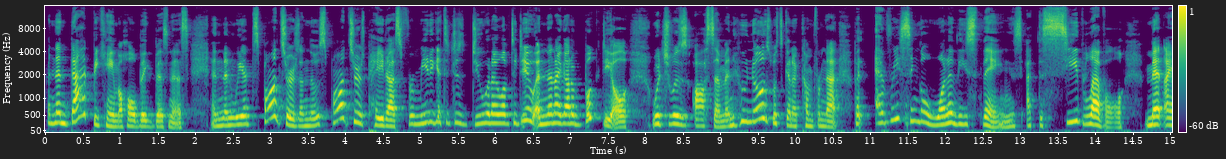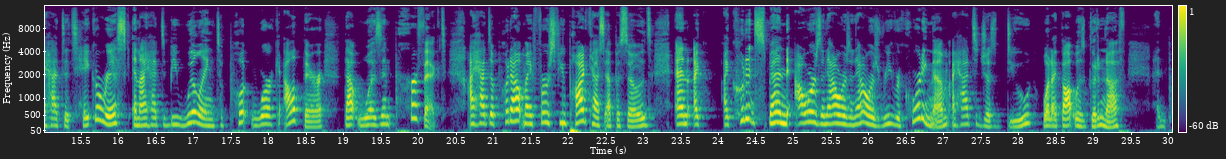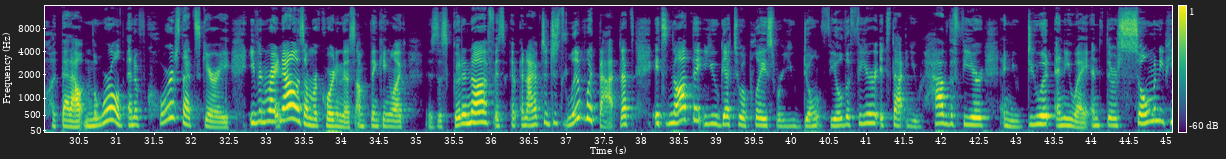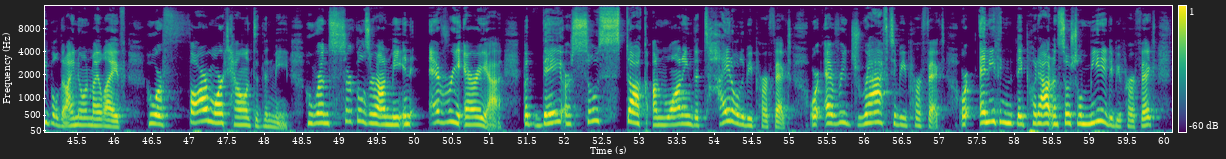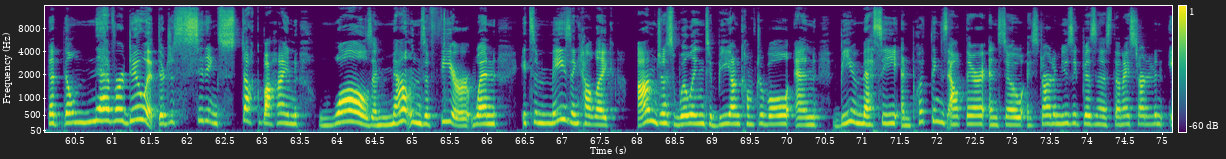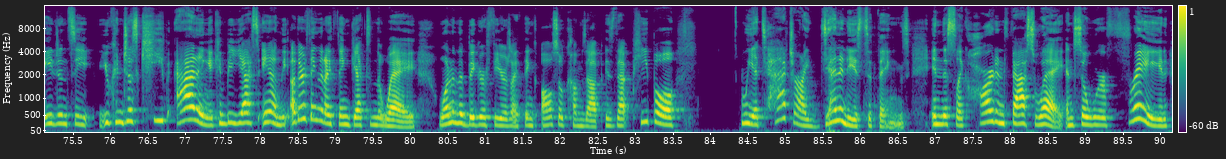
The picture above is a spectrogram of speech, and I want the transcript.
and then that became a whole big business. And then we had sponsors, and those sponsors paid us for me to get to just do what I love to do. And then I got a book deal, which was awesome. And who knows what's going to come from that. But every single one of these things at the seed level meant I had to take a risk and I had to be willing to put work out there that wasn't perfect. I had to put out my first few podcast episodes, and I I couldn't spend hours and hours and hours re recording them. I had to just do what I thought was good enough and put that out in the world. And of course that's scary. Even right now as I'm recording this, I'm thinking like, is this good enough? Is and I have to just live with that. That's it's not that you get to a place where you don't feel the fear, it's that you have the fear and you do it anyway. And there's so many people that I know in my life who are far more talented than me, who run circles around me in every area, but they are so stuck on wanting the title to be perfect or every draft to be perfect or anything that they put out on social media to be perfect that they'll never do it. They're just sitting stuck behind walls and mountains of fear when it's amazing how like I'm just willing to be uncomfortable and be messy and put things out there. And so I started a music business, then I started an agency. You can just keep adding. It can be yes and. The other thing that I think gets in the way, one of the bigger fears I think also comes up is that people we attach our identities to things in this like hard and fast way. And so we're afraid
